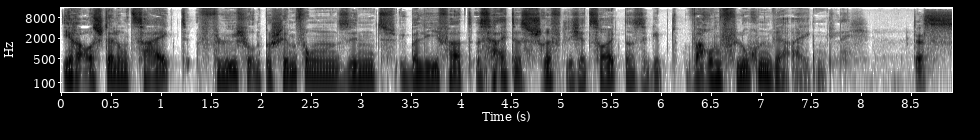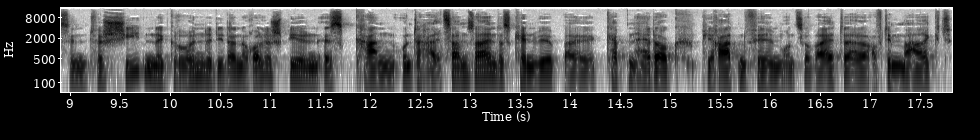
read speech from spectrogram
Ihre Ausstellung zeigt, Flüche und Beschimpfungen sind überliefert, seit es schriftliche Zeugnisse gibt. Warum fluchen wir eigentlich? Das sind verschiedene Gründe, die da eine Rolle spielen. Es kann unterhaltsam sein. Das kennen wir bei Captain Haddock, Piratenfilmen und so weiter auf dem Markt.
